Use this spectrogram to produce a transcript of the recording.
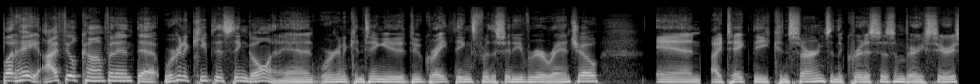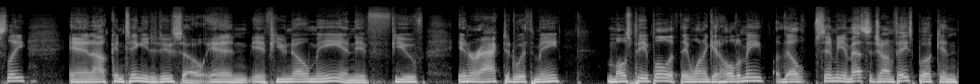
But hey, I feel confident that we're going to keep this thing going and we're going to continue to do great things for the city of Rio Rancho. And I take the concerns and the criticism very seriously, and I'll continue to do so. And if you know me and if you've interacted with me, Most people, if they want to get hold of me, they'll send me a message on Facebook, and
